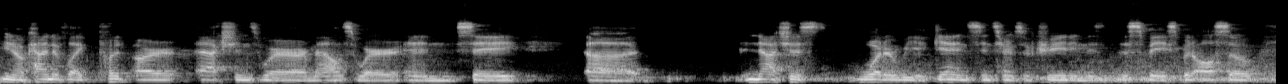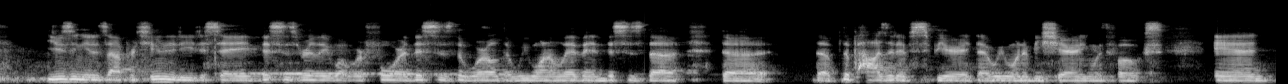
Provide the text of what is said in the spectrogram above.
you know, kind of like put our actions where our mouths were and say, uh, not just what are we against in terms of creating this, this space, but also using it as opportunity to say this is really what we're for. This is the world that we want to live in. This is the the the, the positive spirit that we want to be sharing with folks. And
